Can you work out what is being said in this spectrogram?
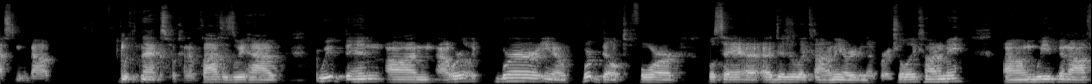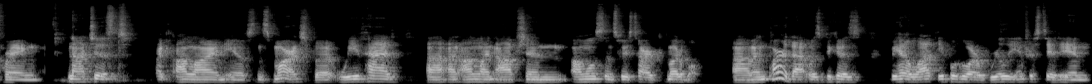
asking about with next what kind of classes we have we've been on uh, we're like we're you know we're built for we'll say a, a digital economy or even a virtual economy um, we've been offering not just like online you know since march but we've had uh, an online option almost since we started promotable um, and part of that was because we had a lot of people who are really interested in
